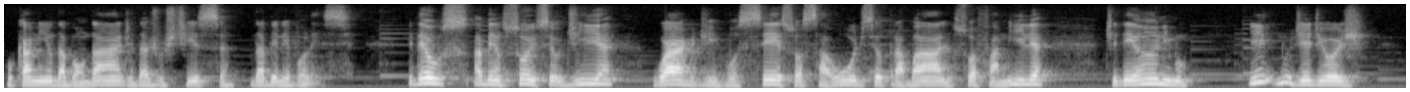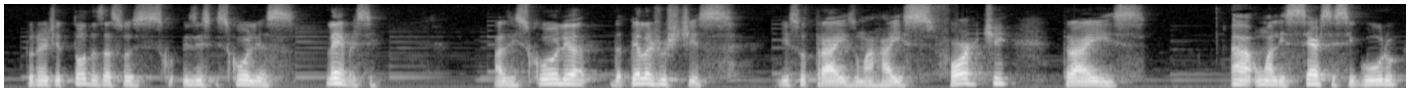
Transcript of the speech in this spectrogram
o caminho da bondade, da justiça, da benevolência. Que Deus abençoe o seu dia, guarde você, sua saúde, seu trabalho, sua família, te dê ânimo e no dia de hoje, durante todas as suas escolhas, lembre-se, a escolha pela justiça, isso traz uma raiz forte, traz uh, um alicerce seguro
